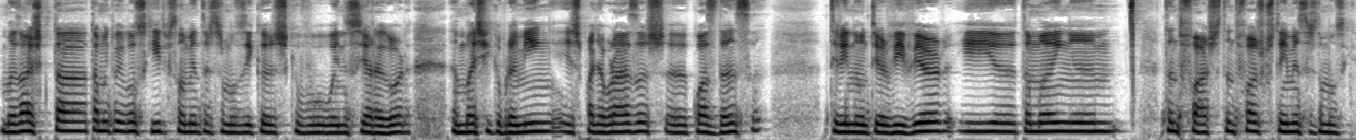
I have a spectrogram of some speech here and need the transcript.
Mas acho que está tá muito bem conseguido, principalmente estas músicas que vou iniciar agora. A mais fica para mim, Espalha Brasas, uh, Quase Dança, Ter e Não Ter Viver e uh, também uh, Tanto Faz, Tanto Faz, gostei imenso desta música.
